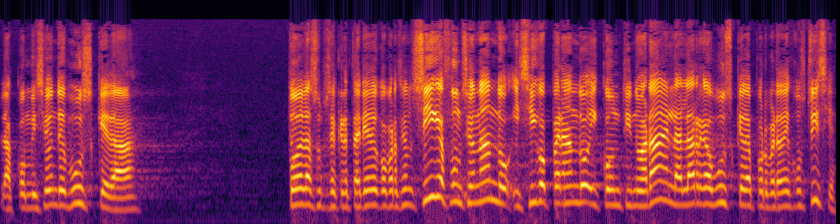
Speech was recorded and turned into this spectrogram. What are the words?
la Comisión de Búsqueda, toda la Subsecretaría de Cooperación sigue funcionando y sigue operando y continuará en la larga búsqueda por verdad y justicia.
